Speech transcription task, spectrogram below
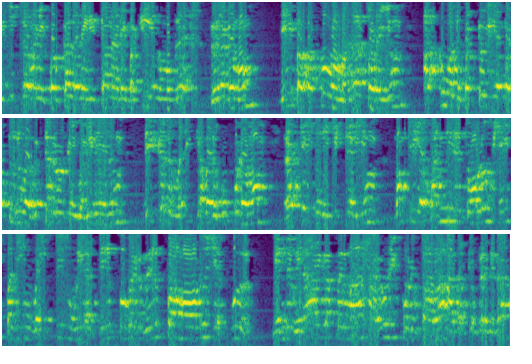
விசித்திரமணி பொற்கலனை இட்டனடை பற்றி என்னும் தறி முற்றிய பன்னிரு தோளும் செய்ப்பதியும் வைத்து உயர் திருப்புகழ் விருப்பமோடு செப்பு. என்று விநாயக பெருமானை அருளி கொடுத்தாராம். அதற்கு பிறகுதான்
